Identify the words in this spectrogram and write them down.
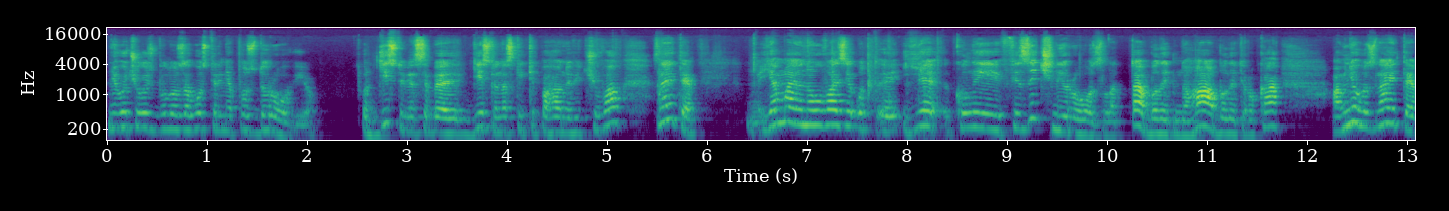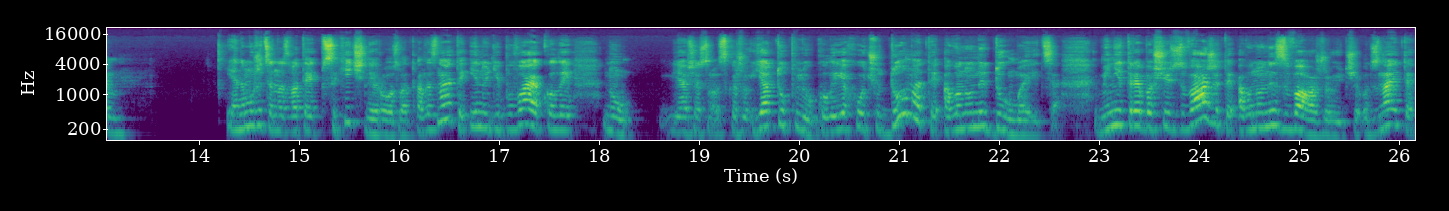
в нього чогось було загострення по здоров'ю. От дійсно він себе дійсно наскільки погано відчував. Знаєте, я маю на увазі, от е, є коли фізичний розлад, та болить нога, болить рука, а в нього, знаєте, я не можу це назвати як психічний розлад, але знаєте, іноді буває, коли, ну, я зараз вам скажу, я туплю, коли я хочу думати, а воно не думається. Мені треба щось зважити, а воно не зважуючи. От знаєте,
